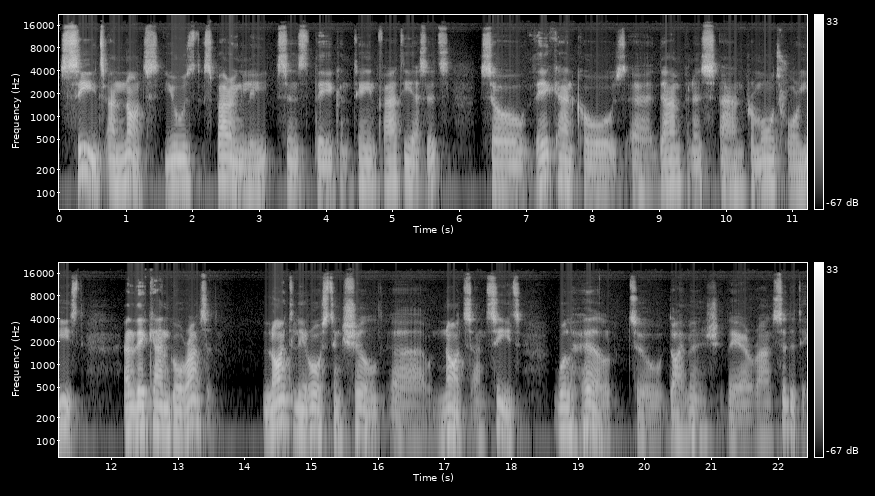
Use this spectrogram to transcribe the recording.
Seeds and nuts used sparingly since they contain fatty acids, so they can cause uh, dampness and promote for yeast, and they can go rancid. Lightly roasting shelled uh, nuts and seeds will help to diminish their rancidity.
